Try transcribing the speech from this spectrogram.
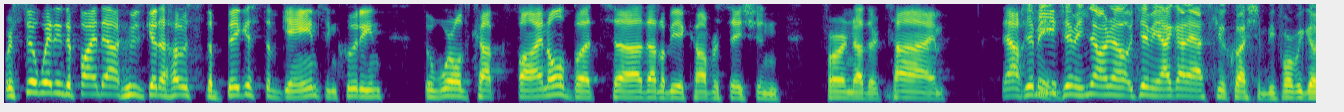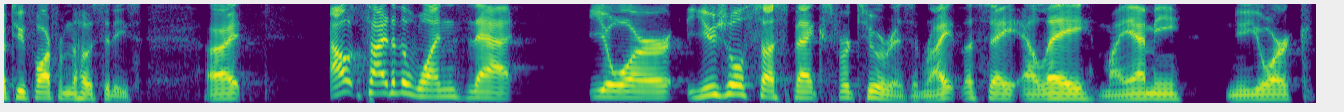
We're still waiting to find out who's going to host the biggest of games, including the World Cup final, but uh, that'll be a conversation for another time. Now, Jimmy, Keith, Jimmy, no, no, Jimmy, I got to ask you a question before we go too far from the host cities. All right. Outside of the ones that your usual suspects for tourism, right? Let's say LA, Miami, New York.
